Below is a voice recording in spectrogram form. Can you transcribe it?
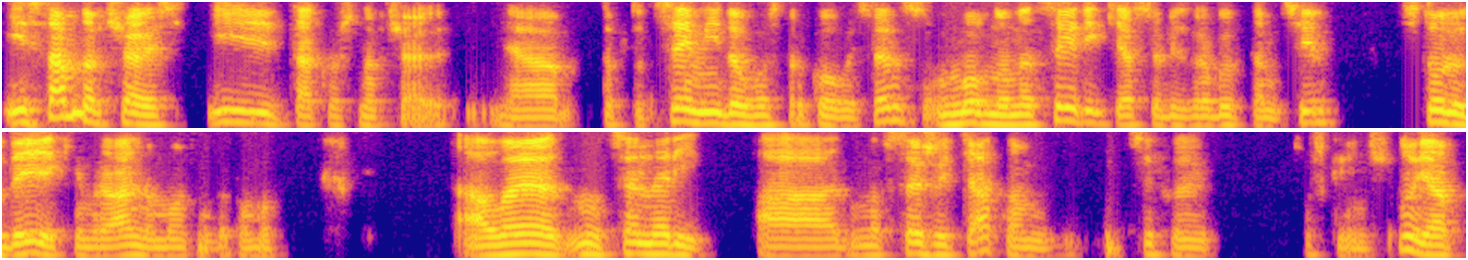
і сам навчаюсь, і також навчаю. Тобто, це мій довгостроковий сенс. Умовно, на цей рік я собі зробив там ціль 100 людей, яким реально можна допомогти. Але ну, це на рік. А на все життя там цифри трошки інші. Ну, я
